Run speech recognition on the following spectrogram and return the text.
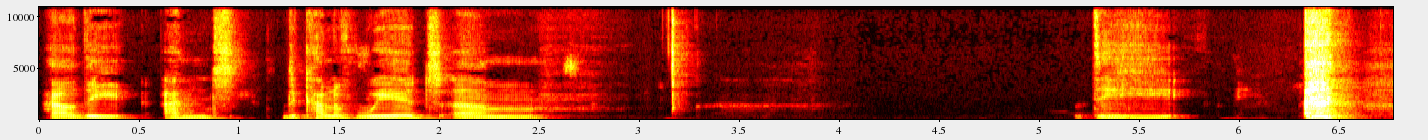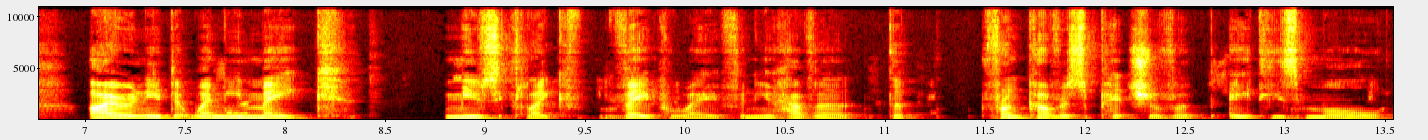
How the and the kind of weird um, the irony that when you make music like vaporwave and you have a the front cover is a picture of an 80s mall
